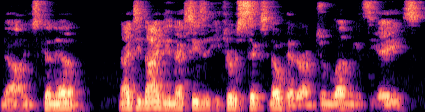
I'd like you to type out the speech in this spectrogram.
no, he just couldn't hit him. 1990, next season, he threw a six no hitter on June 11 against the A's,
